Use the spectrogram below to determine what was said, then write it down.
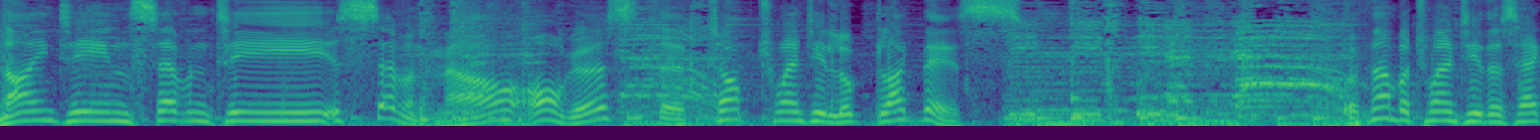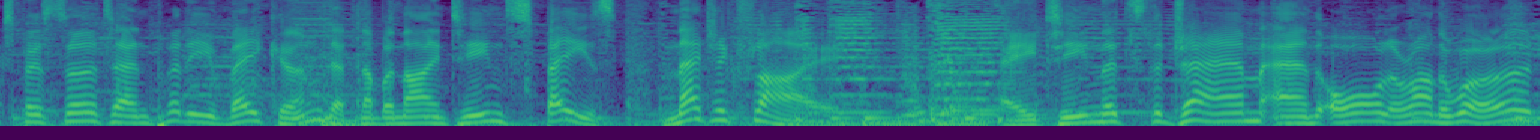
1977 now, August, the top 20 looked like this. With number 20, the Sex Pistols and Pretty Vacant. At number 19, Space, Magic Fly. 18, It's the Jam and All Around the World.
